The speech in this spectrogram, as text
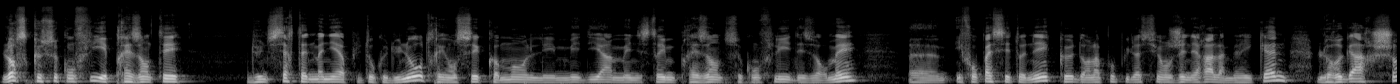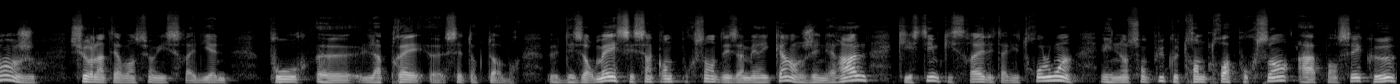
lorsque ce conflit est présenté d'une certaine manière plutôt que d'une autre, et on sait comment les médias mainstream présentent ce conflit désormais, euh, il ne faut pas s'étonner que dans la population générale américaine, le regard change sur l'intervention israélienne pour euh, l'après 7 euh, octobre. désormais, c'est 50% des Américains en général qui estiment qu'Israël est allé trop loin. Et ils n'en sont plus que 33% à penser que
